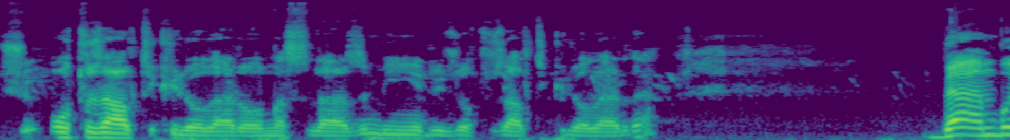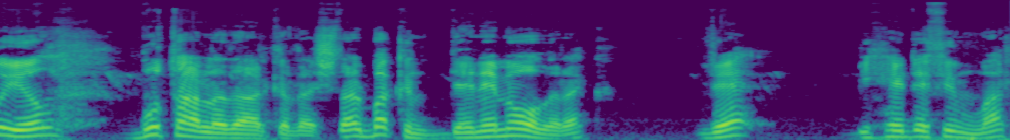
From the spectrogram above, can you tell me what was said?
Şu 36 kilolar olması lazım. 1736 kilolarda. Ben bu yıl bu tarlada arkadaşlar bakın deneme olarak ve bir hedefim var.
